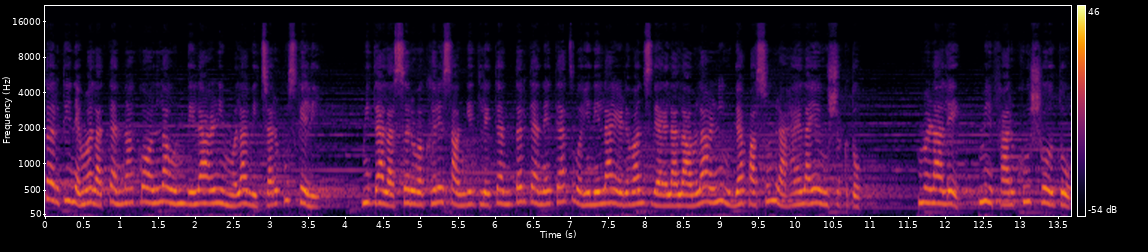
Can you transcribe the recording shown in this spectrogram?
तर तिने मला त्यांना कॉल लावून दिला आणि मला विचारपूस केली. मी त्याला सर्व खरे सांगितले त्यानंतर त्याने त्याच वहिनीला ऍडव्हान्स द्यायला लावला आणि उद्यापासून राहायला येऊ शकतो. म्हणाले मी फार खुश होतो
